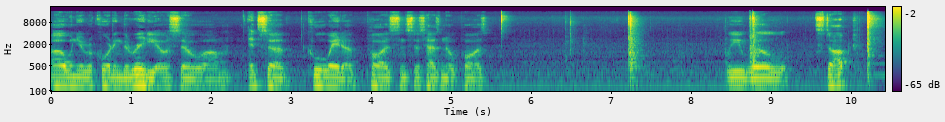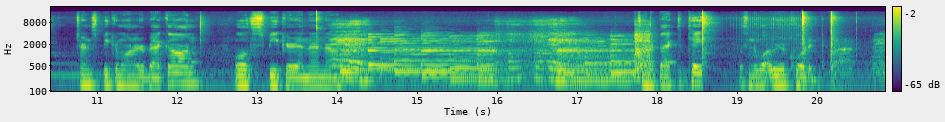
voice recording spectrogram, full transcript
uh, when you're recording the radio. So um, it's a cool way to pause since this has no pause. We will stop, turn speaker monitor back on, well speaker, and then uh, turn it back to tape. Listen to what we recorded. It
